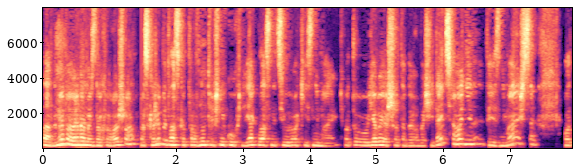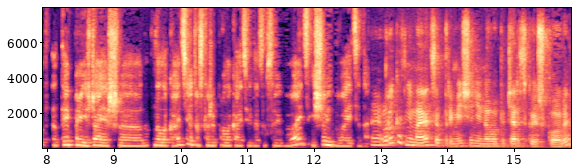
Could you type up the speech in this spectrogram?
Ладно, ми повернемось до хорошого. Розкажи, будь ласка, про внутрішню кухню, як власне ці уроки знімають. От уяви, що у тебе робочий день сьогодні, ти знімаєшся, от ти приїжджаєш е, на локацію, от розкажи про локацію, де це все відбувається, і що відбувається далі. Е, уроки знімаються в приміщенні Новопечерської школи.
